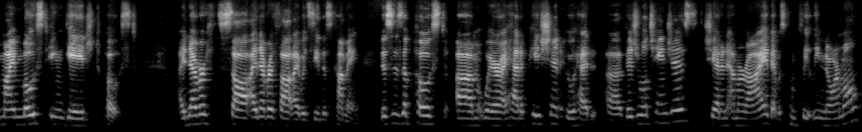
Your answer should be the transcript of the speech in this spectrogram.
my most engaged post. I never saw, I never thought I would see this coming. This is a post um, where I had a patient who had uh, visual changes. She had an MRI that was completely normal,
